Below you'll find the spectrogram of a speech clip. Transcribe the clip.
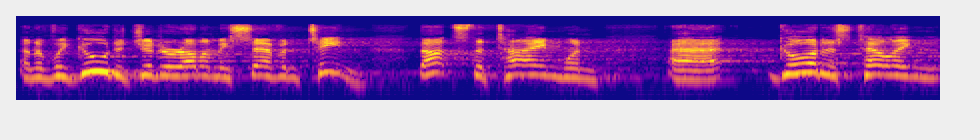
And if we go to Deuteronomy 17, that's the time when uh, God is telling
